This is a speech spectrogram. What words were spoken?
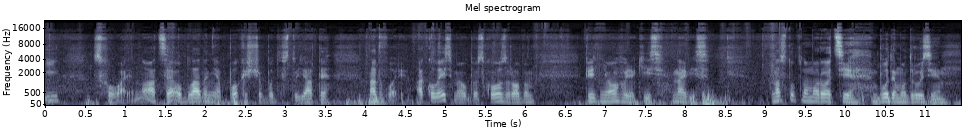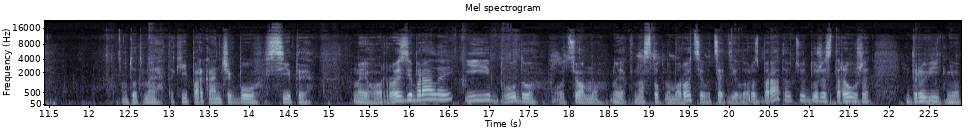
і сховаємо. Ну а це обладнання поки що буде стояти на дворі. А колись ми обов'язково зробимо під нього якийсь навіс. Наступному році будемо, друзі. Тут ми такий парканчик був сіти. Ми його розібрали і буду у цьому, ну як в наступному році, оце діло розбирати, оцю дуже стару вже дровітню.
